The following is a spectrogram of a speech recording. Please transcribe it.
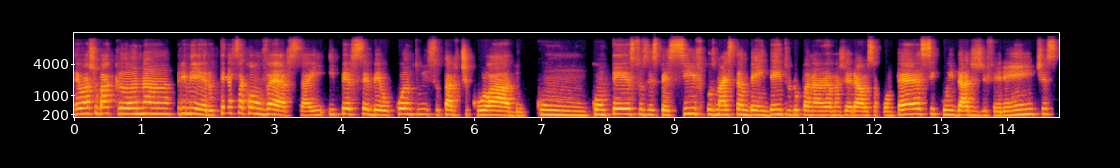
Eu acho bacana, primeiro, ter essa conversa e, e perceber o quanto isso está articulado com contextos específicos, mas também dentro do panorama geral isso acontece, com idades diferentes,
